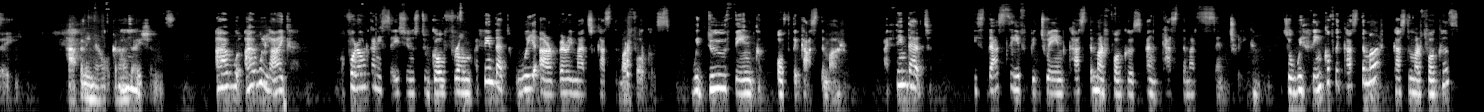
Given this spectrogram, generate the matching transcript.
see happen in our mm. organisations? I would I would like for organizations to go from, I think that we are very much customer focused. We do think of the customer. I think that it's that shift between customer focus and customer centric. Mm. So we think of the customer, customer focus.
